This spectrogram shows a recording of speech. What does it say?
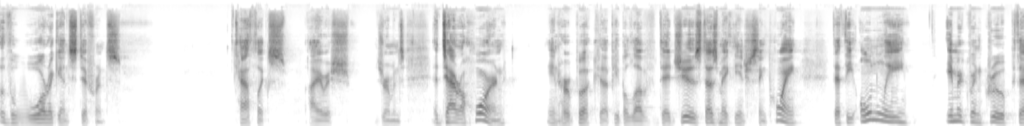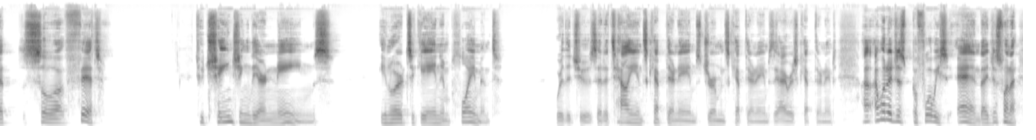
the war against difference. Catholics, Irish, Germans. Dara Horn, in her book, uh, People Love Dead Jews, does make the interesting point that the only immigrant group that saw fit to changing their names in order to gain employment were the Jews. That Italians kept their names, Germans kept their names, the Irish kept their names. I, I want to just, before we end, I just want to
